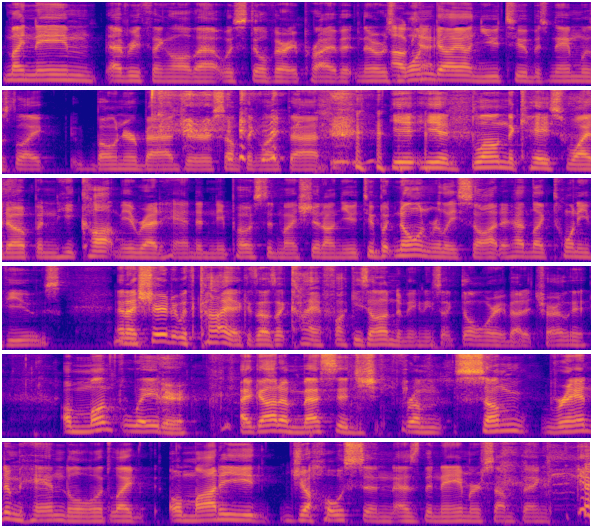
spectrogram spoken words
my name, everything, all that was still very private. And there was Okay. one guy on YouTube. His name was like Boner Badger or something like that. He he had blown the case wide open. He caught me red-handed, and he posted my shit on YouTube. But no one really saw it. It had like 20 views, and I shared it with Kaya because I was like, Kaya, fuck, he's on to me, and he's like, Don't worry about it, Charlie. A month later, I got a message from some random handle with like Omadi Jahosin as the name or something.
